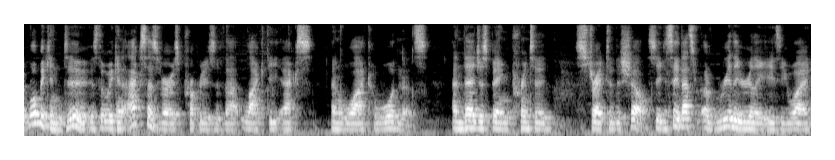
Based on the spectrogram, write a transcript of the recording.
what we can do is that we can access various properties of that, like the x and y coordinates, and they're just being printed straight to the shell. So you can see that's a really, really easy way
